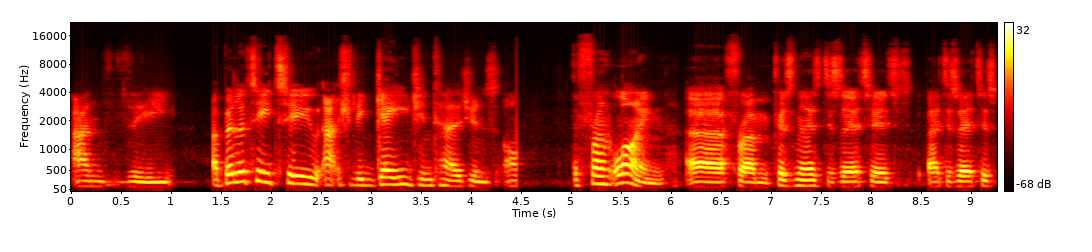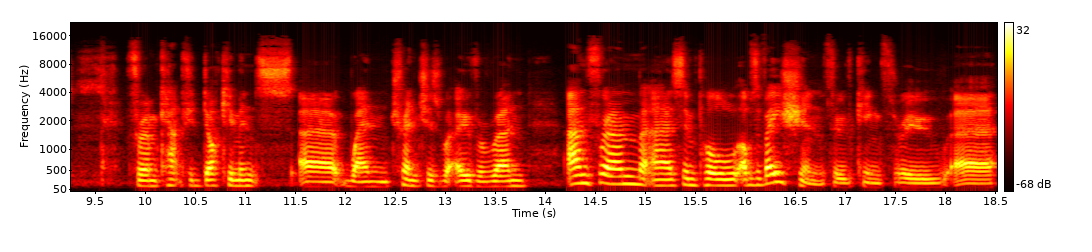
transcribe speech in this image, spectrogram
and the ability to actually gauge intelligence on the front line uh, from prisoners, deserters, uh, deserters, from captured documents uh, when trenches were overrun, and from uh, simple observation through looking through uh,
